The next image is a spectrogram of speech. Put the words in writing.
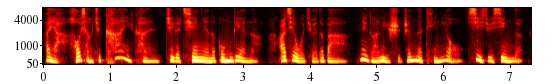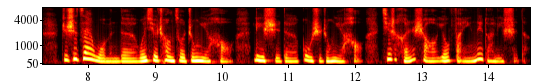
哎呀，好想去看一看这个千年的宫殿呢！而且我觉得吧，那段历史真的挺有戏剧性的。只是在我们的文学创作中也好，历史的故事中也好，其实很少有反映那段历史的。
